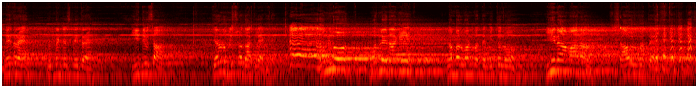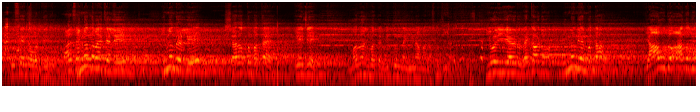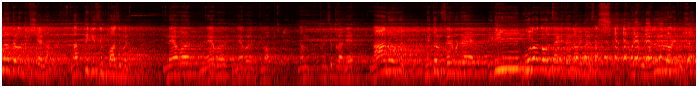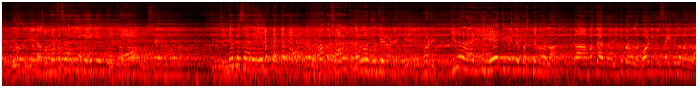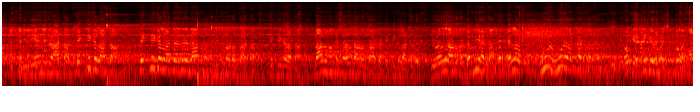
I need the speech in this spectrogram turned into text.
ಸ್ನೇಹಿತರೆ ಬ್ಯಾಡ್ಮಿಂಟನ್ ಸ್ನೇಹಿತರೆ ಈ ದಿವಸ ಎರಡು ವಿಶ್ವ ದಾಖಲೆ ಆಗಿದೆ. ಒಂದು ಮೊದಲನೇದಾಗಿ ನಂಬರ್ ಒನ್ ಮತ್ತೆ ಮಿಥುನು ಈನಾ ಮಾನ ಶಾವುಲ್ ಮತ್ತೆ ಹುಸೇನ್ ಹೊಡ್ತೀವಿ ಇನ್ನೊಂದು ಮ್ಯಾಚಲ್ಲಿ ಇನ್ನೊಂದರಲ್ಲಿ ಶರತ್ ಮತ್ತೆ ಎ ಜೆ ಮನೋಜ್ ಮತ್ತೆ ಮಿಥುನ್ನ ಈನಾಮಾನ ಸೋತಿದ್ದಾರೆ ಇವರು ಈ ಎರಡು ರೆಕಾರ್ಡು ಇನ್ನೊಂದು ಏನು ಗೊತ್ತಾ? ಯಾವುದು ಆಗೋದಿಲ್ಲ ಅಂತ ಒಂದು ವಿಷಯ ಇಲ್ಲ nothing is impossible never never never give up ನಮ್ಮ ಪ್ರಿನ್ಸಿಪಲ್ ಅದೇ. ನಾನು ಮಿಥುನ್ ಸೇರಿಬಿಟ್ರೆ ಇಡೀ ಭೂಲೋಕ ಒಂದು ಸೈಡ್ ನಾವು ನಾವಿಬ್ಬರೇ ಹೊಡಿತೀವಿ ಎಲ್ಲರೂ ನೋಡಿದ್ದೀವಿ ಇವತ್ತು ಸರ್ ಈಗ ಹೇಗೆ ಚಿನ್ನಪ್ಪ ಸರ್ ಪಾಪ ಎಲ್ಲ ಬುದ್ಧಿ ನೋಡಿ ನೋಡಿ. ಇಲ್ಲಣ್ಣ ಇಲ್ಲಿ ಏಜ್ ಗಂಟೆ ಪ್ರಶ್ನೆ ಬರಲ್ಲ. ಮತ್ತೆ ಇದು ಬರಲ್ಲ ಬಾಡಿದು ಸೈಜ್ ಎಲ್ಲ ಬರಲ್ಲ. ಇಲ್ಲಿ ಏನಿದ್ರು ಆಟ ಟೆಕ್ನಿಕಲ್ ಆಟ. ಟೆಕ್ನಿಕಲ್ ಆಟ ಅಂದರೆ ನಾನು ಮತ್ತು ಮಿಥುನ್ ಆಡುವಂಥ ಆಟ. ಟೆಕ್ನಿಕಲ್ ಆಟ. ನಾನು ಮತ್ತು ಶರತ್ ಆಡುವಂಥ ಆಟ ಟೆಕ್ನಿಕಲ್ ಆಟ. ಇವರೆಲ್ಲ ಆಡೋದು ಡಮ್ಮಿ ಆಟ. ಎಲ್ಲ ಊರು ಊರು ಆಟ ಆಡ್ತಾರೆ. Okay thank you very much bye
